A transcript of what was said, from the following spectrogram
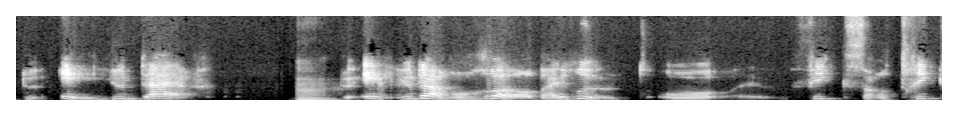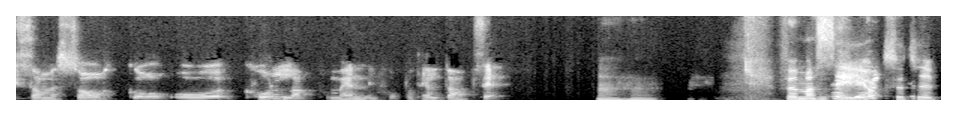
du är ju där. Mm. Du är ju där och rör dig runt och fixar och trixar med saker och kollar på människor på ett helt annat sätt. Mhm. För man säger ju också typ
